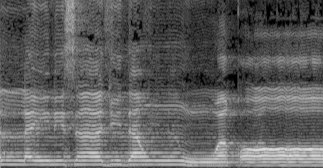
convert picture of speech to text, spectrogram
الليل ساجدا وقائما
